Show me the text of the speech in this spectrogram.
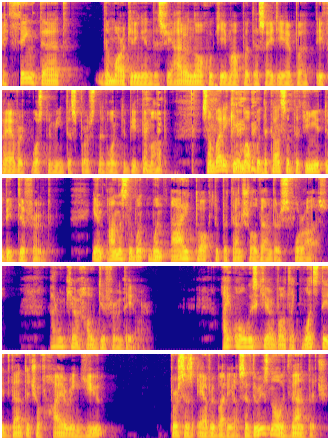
I think that the marketing industry, I don't know who came up with this idea, but if I ever was to meet this person, I'd want to beat them up. Somebody came up with the concept that you need to be different. And honestly, when, when I talk to potential vendors for us, I don't care how different they are. I always care about like what's the advantage of hiring you versus everybody else. If there is no advantage,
